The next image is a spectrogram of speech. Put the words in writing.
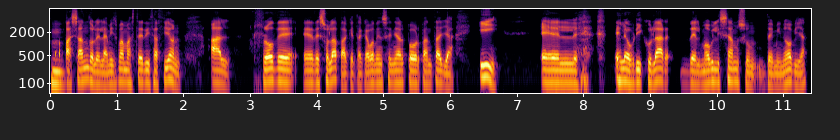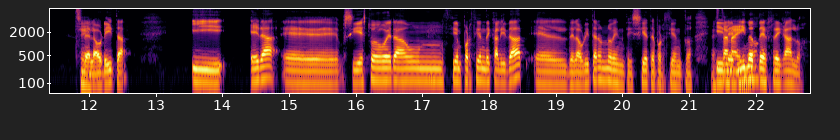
Hmm. pasándole la misma masterización al Rode eh, de solapa que te acabo de enseñar por pantalla y el, el auricular del móvil Samsung de mi novia, Sí. de Laurita, y era, eh, si esto era un 100% de calidad, el de Laurita era un 97%. y le ahí, vino ¿no? de regalo.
